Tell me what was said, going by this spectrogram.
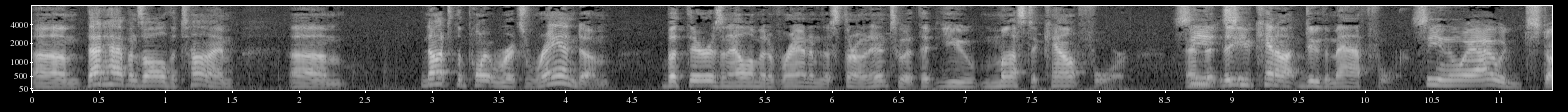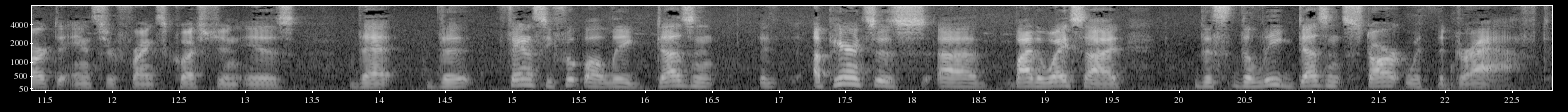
Um, that happens all the time, um, not to the point where it's random, but there is an element of randomness thrown into it that you must account for, See- and that, that see- you cannot do the math for. See, and the way I would start to answer Frank's question is that the fantasy football league doesn't appearances uh, by the wayside. This the league doesn't start with the draft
